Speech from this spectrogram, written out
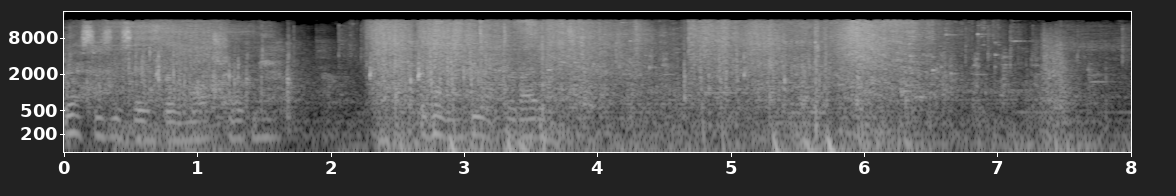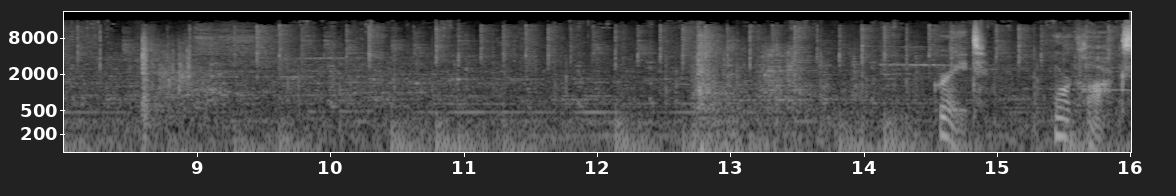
This is the safe room Wells showed me. The altered items. Great. More clocks.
